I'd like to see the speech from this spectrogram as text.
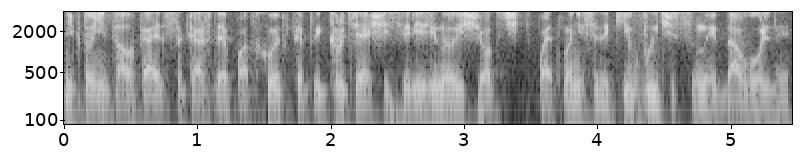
никто не толкается, каждая подходит к этой крутящейся резиновой щеточке. Поэтому они все такие вычесанные, довольные.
